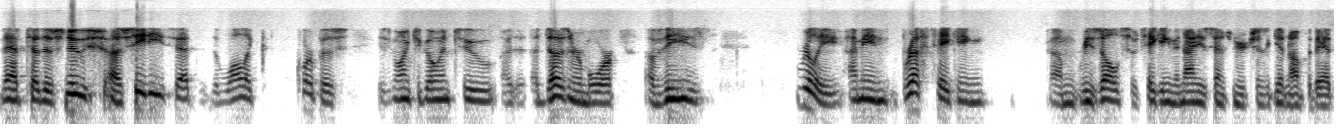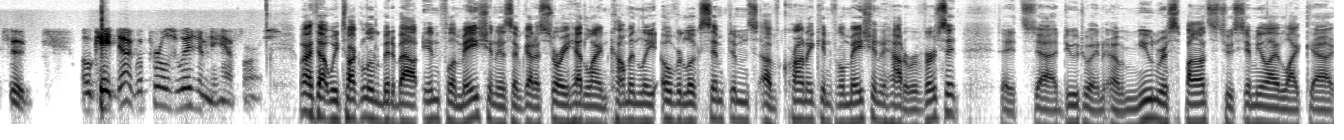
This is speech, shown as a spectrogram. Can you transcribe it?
that uh, this new uh, CD set, the Wallach Corpus, is going to go into a, a dozen or more of these really, I mean, breathtaking um, results of taking the 90 essential nutrients and getting off the bad food. Okay, Doug, what pearls of wisdom do you have for us? Well, I thought we'd talk a little bit about inflammation, as I've got a story headline commonly overlooked symptoms of chronic inflammation and how to reverse it. It's uh, due to an immune response to stimuli like uh,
